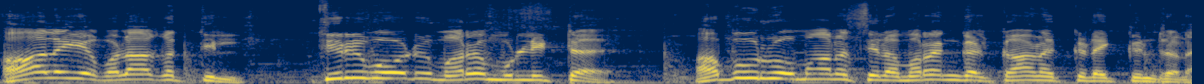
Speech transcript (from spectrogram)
ஆலய வளாகத்தில் திருவோடு மரம் உள்ளிட்ட அபூர்வமான சில மரங்கள் காண கிடைக்கின்றன.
